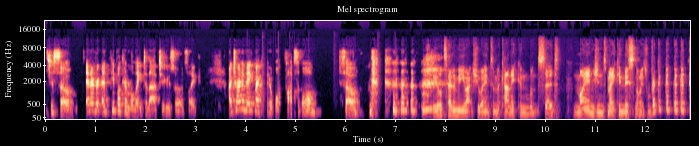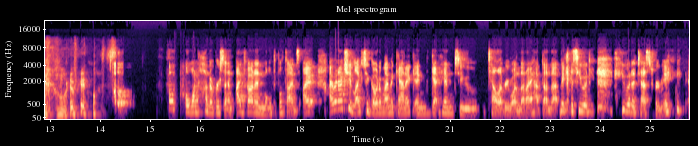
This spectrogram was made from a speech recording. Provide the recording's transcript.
it's just so, and every and people can relate to that too. So it's like, I try to make my credible possible. So So you're telling me you actually went into mechanic and once said, "My engine's making this noise," whatever it was. oh. Oh, oh, 100%. I've gone in multiple times. I, I would actually like to go to my mechanic and get him to tell everyone that I have done that because he would he would attest for me.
